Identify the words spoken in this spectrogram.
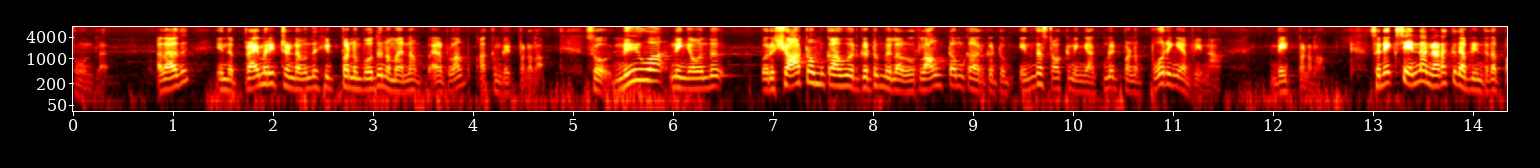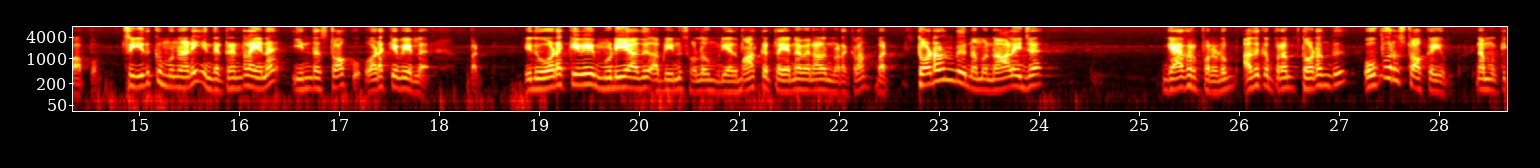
சோனில் அதாவது இந்த ப்ரைமரி ட்ரெண்டை வந்து ஹிட் பண்ணும்போது நம்ம என்ன பண்ணலாம் அக்கம்ப்ளீட் பண்ணலாம். ஸோ நியூவாக நீங்கள் வந்து ஒரு ஷார்ட் டேர்முக்காகவும் இருக்கட்டும் இல்லை ஒரு லாங் டேர்முக்காக இருக்கட்டும் எந்த ஸ்டாக் நீங்கள் அக்குமுலேட் பண்ண போகிறீங்க அப்படின்னா வெயிட் பண்ணலாம். ஸோ நெக்ஸ்ட் என்ன நடக்குது அப்படின்றத பார்ப்போம். ஸோ இதுக்கு முன்னாடி இந்த ட்ரெண்ட் லைனை இந்த ஸ்டாக் உடைக்கவே இல்லை. பட் இது உடைக்கவே முடியாது அப்படின்னு சொல்ல முடியாது. மார்க்கெட்டில் என்ன வேணாலும் நடக்கலாம். பட் தொடர்ந்து நம்ம நாலேஜை கேதர் பண்ணணும். அதுக்கப்புறம் தொடர்ந்து ஒவ்வொரு ஸ்டாக்கையும் நமக்கு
